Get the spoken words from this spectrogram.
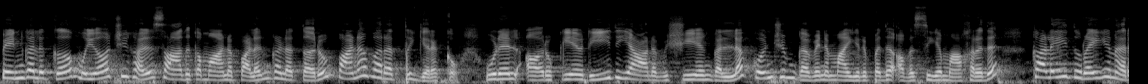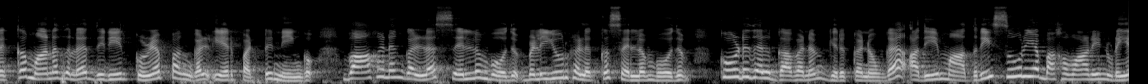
பெண்களுக்கு முயற்சிகள் சாதகமான பலன்களை தரும் பணவரத்து இருக்கும் உடல் ஆரோக்கிய ரீதியான விஷயங்களில் கொஞ்சம் கவனமாக இருப்பது அவசியமாகிறது. கலைத்துறையினருக்கு மனதில் திடீர் குழப்பங்கள் ஏற்பட்டு நீங்கும். வாகனங்களில் செல்லும் போதும் வெளியூர்களுக்கு செல்லும் போதும் கூடுதல் கவனம் இருக்கணுங்க. அதே மாதிரி சூரிய பகவானினுடைய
